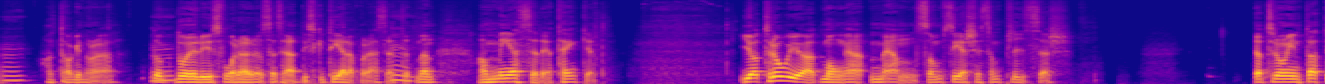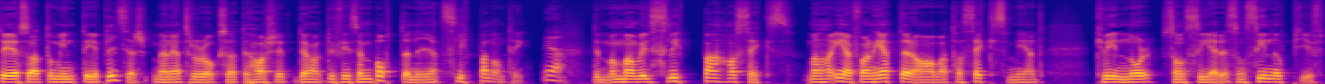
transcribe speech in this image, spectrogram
Mm. har tagit några öl, då, då är det ju svårare att, säga, att diskutera på det här sättet. Mm. Men ha med sig det tänket. Jag tror ju att många män som ser sig som pleasers jag tror inte att det är så att de inte är pleasers, men jag tror också att det, har sitt, det, har, det finns en botten i att slippa någonting. Ja. Det, man man vill slippa ha sex. Man har erfarenheter av att ha sex med kvinnor som ser det som sin uppgift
